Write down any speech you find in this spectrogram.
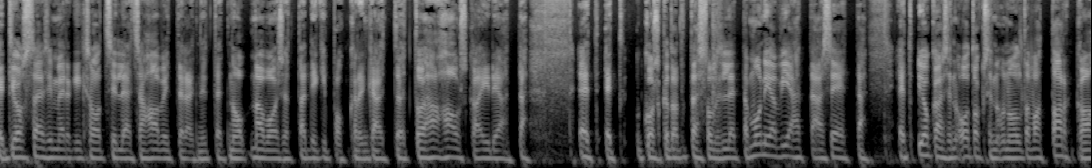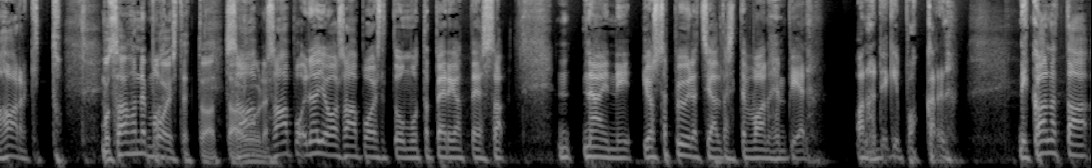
Että jos sä esimerkiksi oot silleen, että sä havittelet nyt, että no mä voisin ottaa digipokkarin käyttöön, että toi on ihan hauska idea, että et, et, koska tota, tässä oli silleen, että monia viehättää se, että et jokaisen otoksen on oltava tarkkaan harkittu. Mutta saahan ne Ma- poistettua ottaa Saa, uuden. saa, no joo, saa poistettua, mutta periaatteessa näin, niin jos sä pyydät sieltä sitten vanhempien vanhan digipokkarin, niin kannattaa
